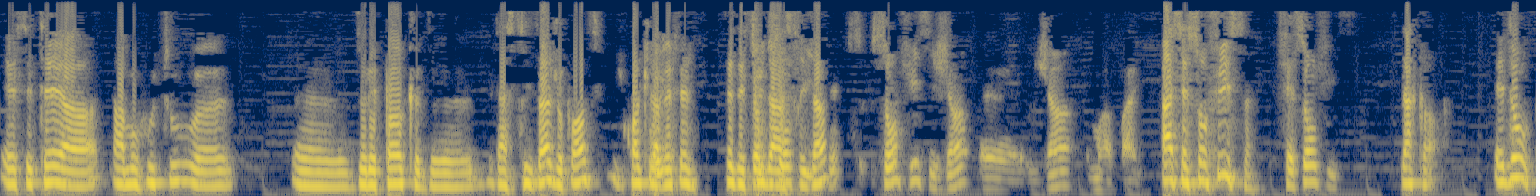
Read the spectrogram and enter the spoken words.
et c'était à, à Mobutu euh, euh, de l'époque de d'Astrida, je pense. Je crois qu'il Oui. avait fait Donc, études à son, Astrida. fils, son fils Jean, euh, Jean. Ah, c'est son fils? C'est son fils. D'accord. Et donc,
